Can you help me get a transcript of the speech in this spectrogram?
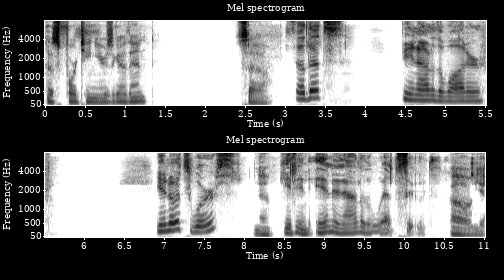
That was 14 years ago then. So, so that's being out of the water. You know, it's worse no. getting in and out of the wetsuits. Oh, yeah.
